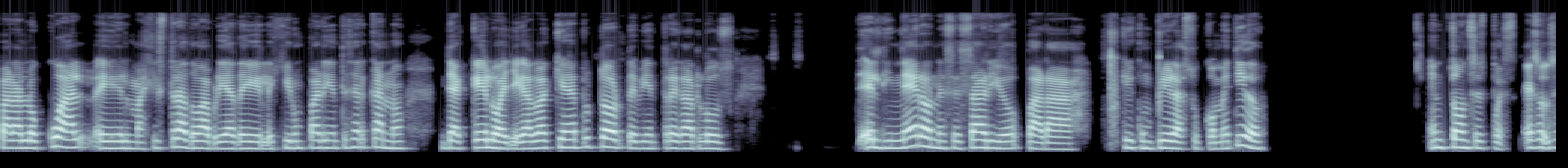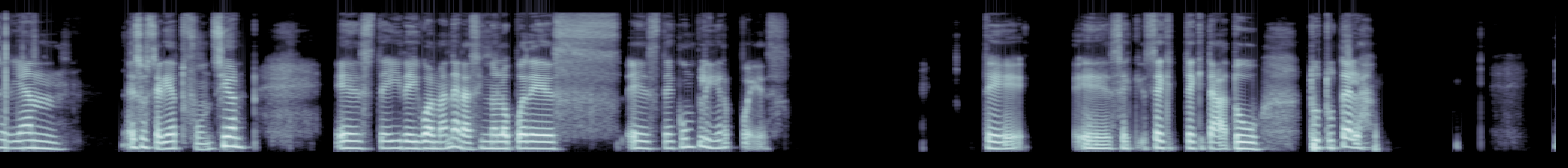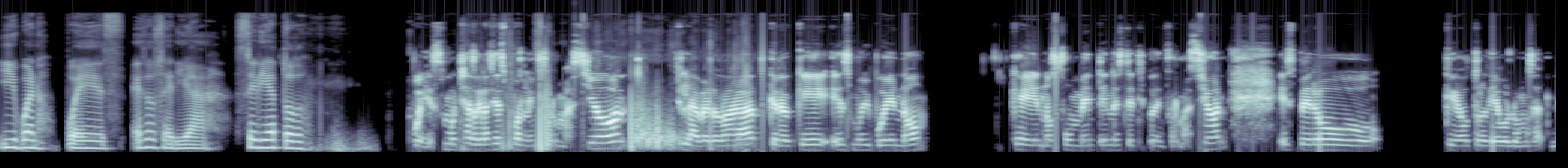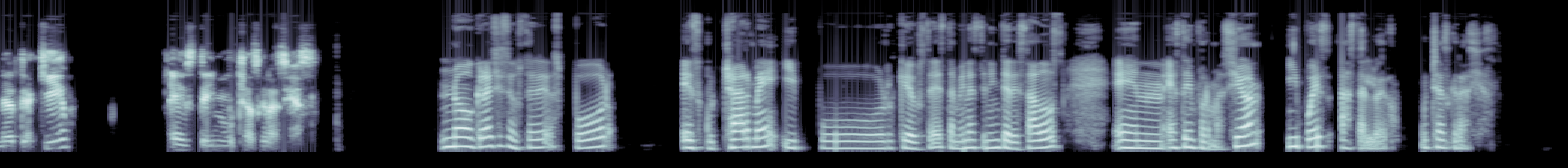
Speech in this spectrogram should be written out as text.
para lo cual el magistrado habría de elegir un pariente cercano de aquel o allegado a quien el tutor debía entregar los el dinero necesario para que cumpliera su cometido. Entonces, pues, eso serían eso sería tu función. Este, y de igual manera, si no lo puedes, este, cumplir, pues te, eh, se te quitaba tu tu tutela. Y bueno, pues, eso sería sería todo. Pues, muchas gracias por la información. La verdad, creo que es muy bueno que nos fomenten este tipo de información. Espero que otro día volvamos a tenerte aquí. Este, y muchas gracias. No, gracias a ustedes por escucharme y porque ustedes también estén interesados en esta información y, pues, hasta luego. Muchas gracias.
